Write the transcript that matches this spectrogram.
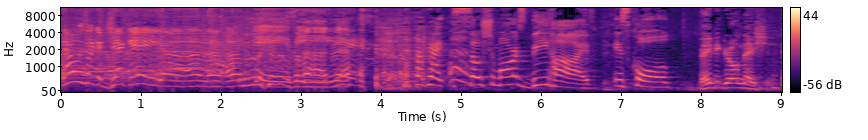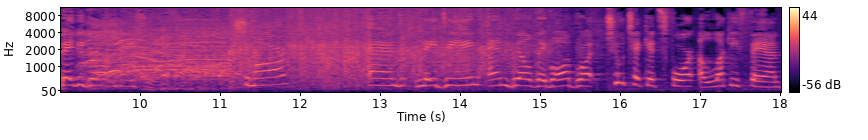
that was like a Jack A uh, uh, of okay, so Shemar's beehive is called Baby Girl Nation. Baby Girl Nation. Shemar and Nadine and Bill, they've all brought two tickets for a lucky fan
